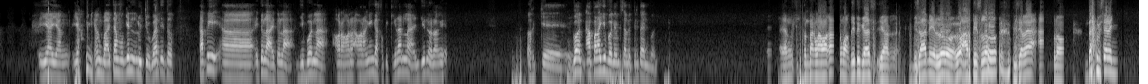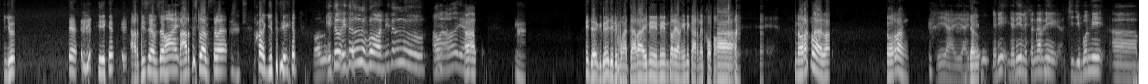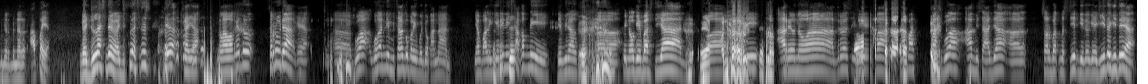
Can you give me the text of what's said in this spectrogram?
iya yang yang yang baca mungkin lucu banget itu. Tapi eh, itulah itulah Jibon lah. Orang-orang orangnya nggak kepikiran lah anjir orangnya. Oke. Bon apalagi Bon yang bisa lu ceritain Bon yang tentang lawakan waktu itu guys, yang misalnya nih lu lu artis lu, misalnya lo, ntar misalnya ju- ya, iya, artisnya bisa Oh, artis lah misalnya apa gitu ya kan. Lalu- itu itu lu Bon. Itu lu awal-awalnya. Ah, Ini jadi dia jadi pengacara. Ini ini ntar yang ini karnet kopa Ini orang lah. Ini orang Iya iya itu. yang Jadi jadi listener nih si Jibon nih eh, bener-bener apa ya? Gak jelas dah gak jelas terus dia kayak ngelawaknya tuh seru dah kayak eh, gua gua nih misalnya gua paling pojok kanan. Yang paling kiri nih cakep nih. Dia bilang eh Vino G. Bastian. ya Wah, ini Ariel Noah. Terus ini Pak nah, pas pas gua ah bisa aja eh, sorbat masjid gitu kayak gitu gitu ya.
